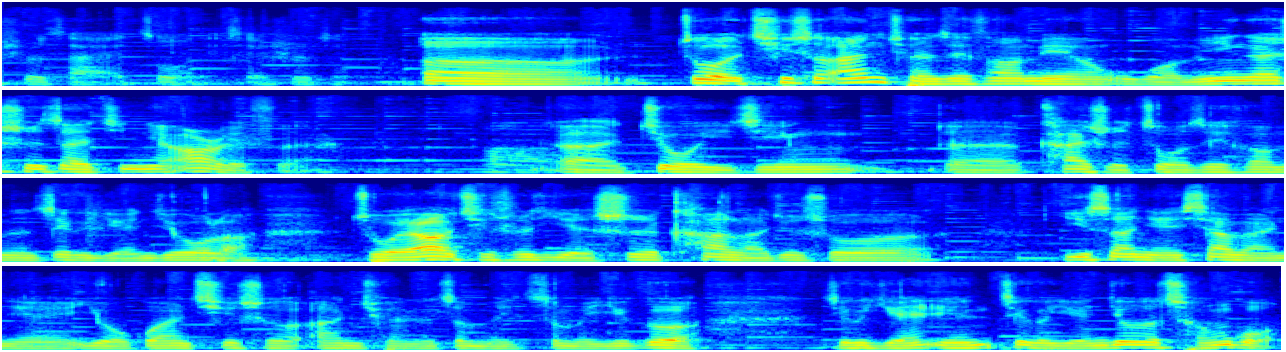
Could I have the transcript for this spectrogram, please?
是在做哪些事情？呃，做汽车安全这方面，我们应该是在今年二月份，啊，呃，就已经呃开始做这方面的这个研究了。主要其实也是看了，就是说一三年下半年有关汽车安全的这么这么一个这个研研这个研究的成果。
